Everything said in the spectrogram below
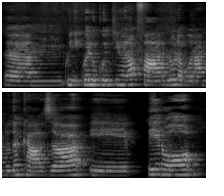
Um, quindi quello continuerò a farlo lavorando da casa, e, però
